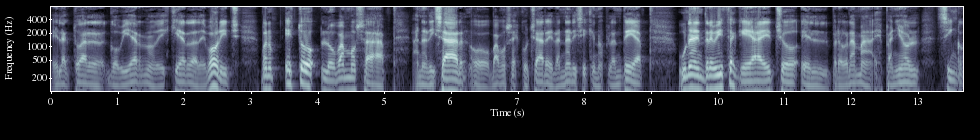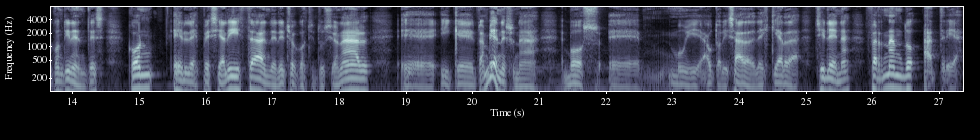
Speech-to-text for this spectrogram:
el actual gobierno de izquierda de Boric. Bueno, esto lo vamos a analizar o vamos a escuchar el análisis que nos plantea una entrevista que ha hecho el programa español Cinco Continentes con el especialista en Derecho Constitucional eh, y que también es una voz eh, muy autorizada de la izquierda chilena, Fernando Atria.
